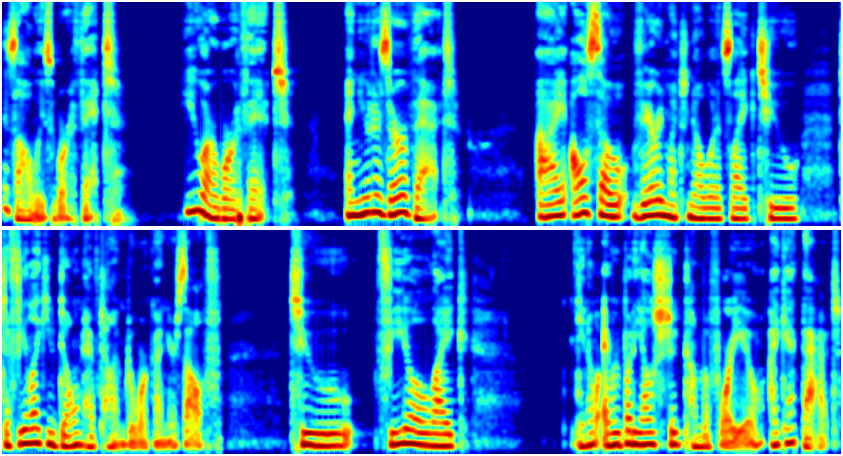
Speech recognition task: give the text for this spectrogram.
is always worth it. You are worth it, and you deserve that. I also very much know what it's like to to feel like you don't have time to work on yourself, to feel like you know everybody else should come before you. I get that.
